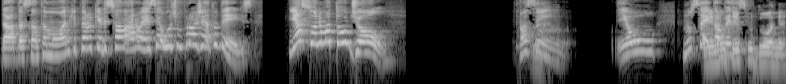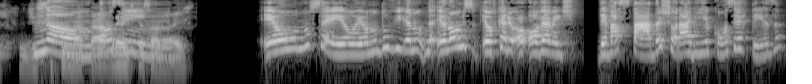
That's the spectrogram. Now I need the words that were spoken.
da, da Santa Mônica, e pelo que eles falaram, esse é o último projeto deles. E a Sony matou o Joel. Então, assim, Eu não sei, Ele talvez. não tem pudor, né? De Não, matar então, grandes assim, personagens. Eu não sei, eu, eu não duvido. Eu não, eu não me. Eu ficaria, obviamente, devastada, choraria com certeza.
